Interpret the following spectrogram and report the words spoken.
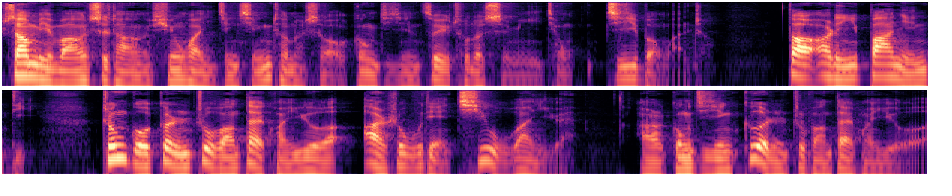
商品房市场循环已经形成的时候，公积金最初的使命已经基本完成。到二零一八年底，中国个人住房贷款余额二十五点七五万亿元，而公积金个人住房贷款余额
